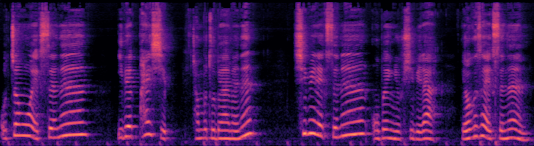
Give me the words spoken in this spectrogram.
5.5x는 280, 전부 두 배 하면은 11x는 560이라 여기서 x는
